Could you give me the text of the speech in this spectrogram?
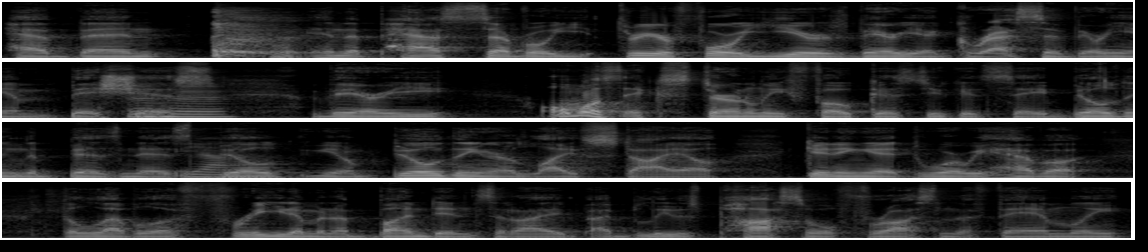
have been in the past several three or four years very aggressive, very ambitious, mm-hmm. very almost externally focused. You could say building the business, Yeah. build you know building our lifestyle, getting it where we have a the level of freedom and abundance that I, I believe is possible for us in the family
